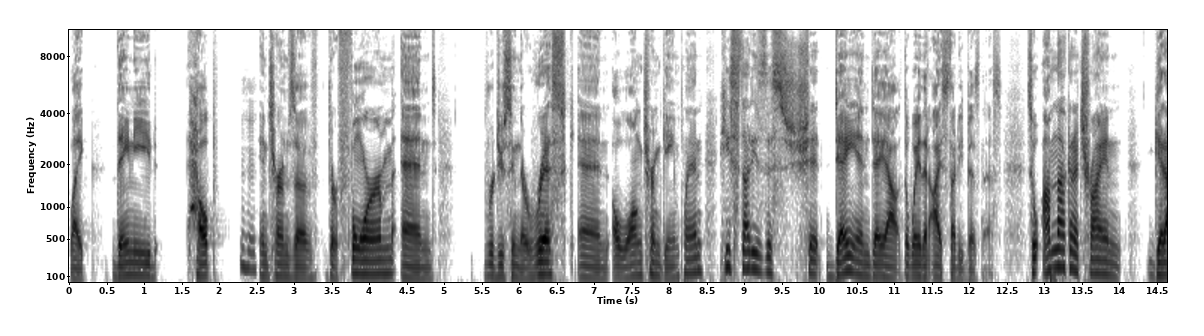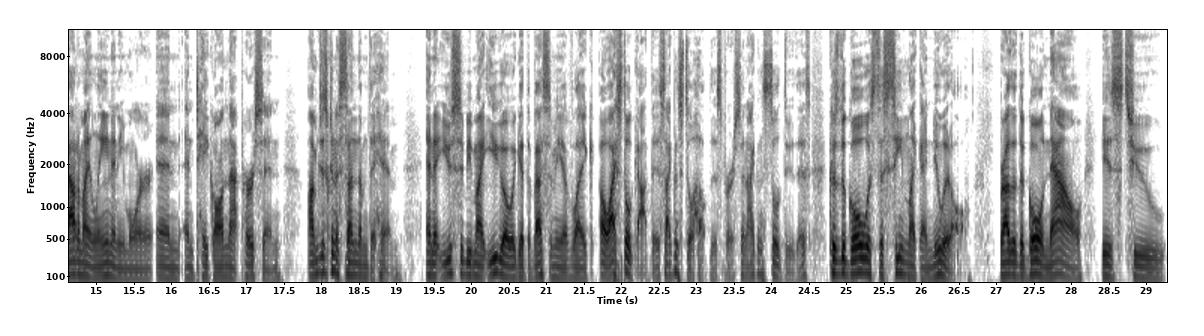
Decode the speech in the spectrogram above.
like they need help mm-hmm. in terms of their form and reducing their risk and a long term game plan, he studies this shit day in, day out, the way that I study business. So I'm not going to try and get out of my lane anymore and, and take on that person. I'm just going to send them to him. And it used to be my ego would get the best of me of like, oh, I still got this. I can still help this person. I can still do this. Because the goal was to seem like I knew it all. Rather, the goal now is to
